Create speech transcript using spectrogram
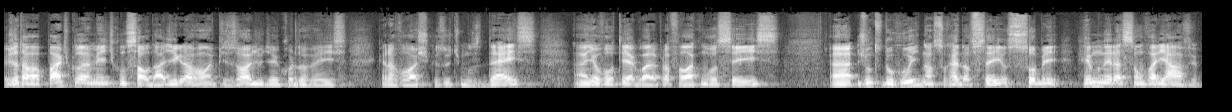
Eu já estava particularmente com saudade de gravar um episódio, o Diego Cordovez gravou acho que os últimos 10, uh, e eu voltei agora para falar com vocês, uh, junto do Rui, nosso Head of Sales, sobre remuneração variável.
